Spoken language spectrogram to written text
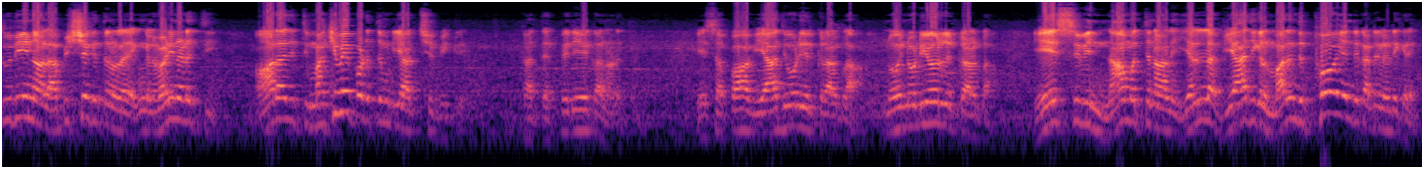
துதியினால் அபிஷேகத்தினால எங்களை வழிநடத்தி ஆராதித்து மகிமைப்படுத்த முடிய ஆட்சேபிக்கிறேன் கர்த்தர் பெரிய கால் நடத்தும். ஏசப்பா வியாதியோடு இருக்கிறார்களா? நோய் நொடியோடு இருக்கிறார்களா? இயேசுவின் நாமத்தினாலே எல்லா வியாதிகள் மறந்து போ என்று கட்டளை எடுக்கிறேன்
